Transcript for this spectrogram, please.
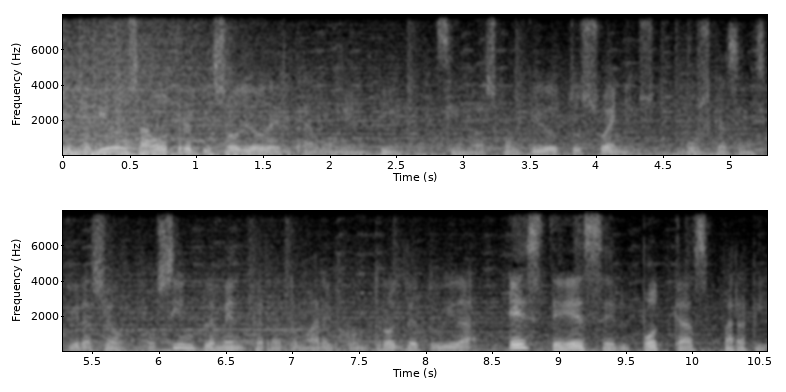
Bienvenidos a otro episodio del Dragón en ti. Si no has cumplido tus sueños, buscas inspiración o simplemente retomar el control de tu vida, este es el podcast para ti,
